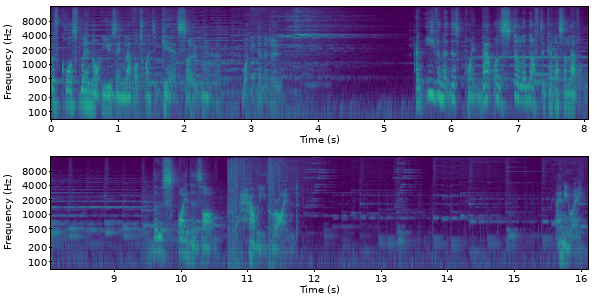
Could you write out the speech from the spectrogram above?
Of course, we're not using level 20 gear, so, you know, what are you gonna do? And even at this point, that was still enough to get us a level. Those spiders are how we grind. Anyway.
